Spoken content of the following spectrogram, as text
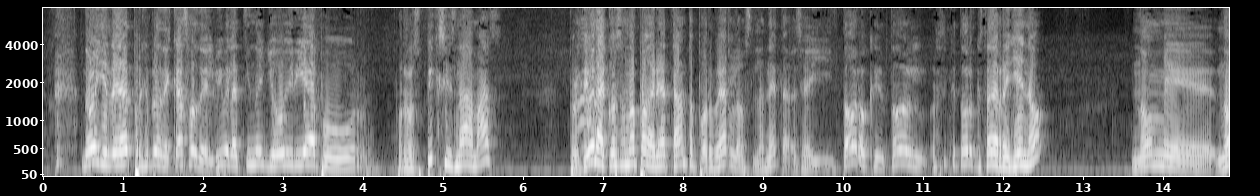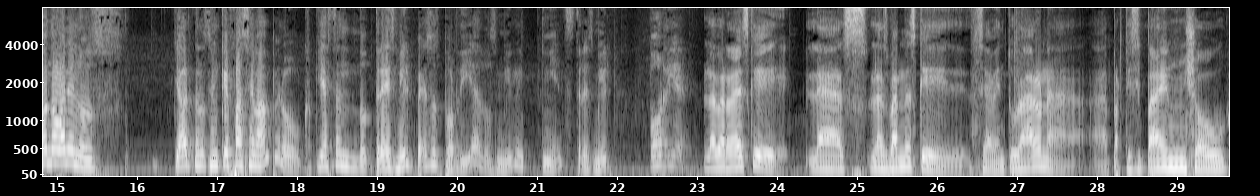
No, y en realidad, por ejemplo, en el caso del Vive Latino, yo iría por, por los Pixies nada más. Pero te digo una cosa, no pagaría tanto por verlos, la neta. O sea, y todo lo que, todo, el- así que todo lo que está de relleno, no me, no, no valen los, ya ahorita no sé en qué fase van, pero creo que ya están tres mil pesos por día, dos mil quinientos, tres mil por día. La verdad es que las, las bandas que se aventuraron a, a participar en un show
